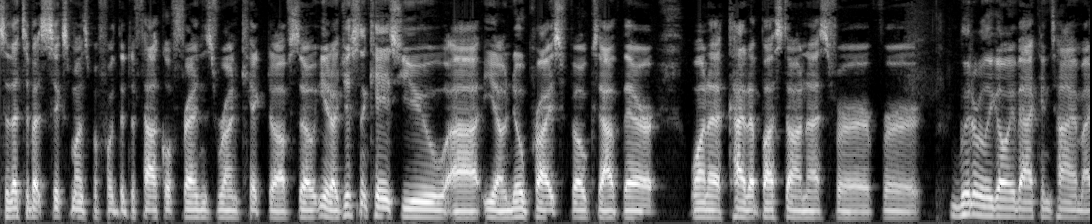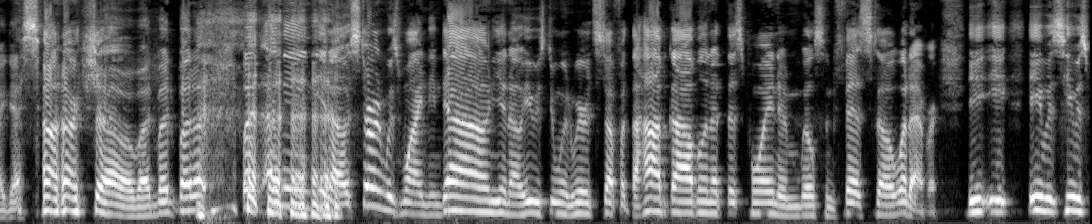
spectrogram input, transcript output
So that's about six months before the DeFalco Frenz run kicked off. So, you know, just in case you, uh, you know, no prize folks out there want to kind of bust on us for, for, literally going back in time, I guess, on our show. But but but uh, but I mean, you know, Stern was winding down. You know, he was doing weird stuff with the Hobgoblin at this point, and Wilson Fisk. So whatever. He he he was he was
